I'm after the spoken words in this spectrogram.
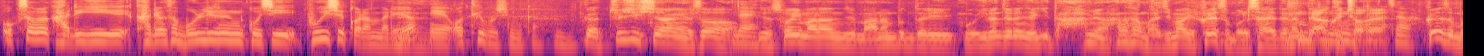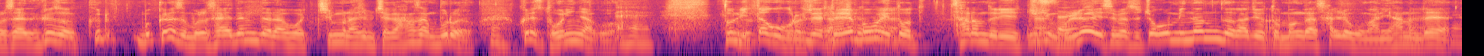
옥석을 가리 가려서 몰리는 곳이 보이실 거란 말이에요. 네. 예, 어떻게 보십니까? 음. 그러니까 주식시장에서 네. 이제 소위 말하는 이제 많은 분들이 뭐 이런저런 얘기 다 하면 항상 마지막에 그래서 뭘 사야 되는데 아, 그쵸. 예. 그렇죠. 그래서 뭘 사야 돼? 그래서 그, 뭐 그래서 뭘 사야 되는데라고 질문하시면 제가 항상 물어요. 그래서 돈 있냐고. 예. 돈 있다고 그러시죠. 네. 대부분이 또 사람들이 주식? 물려 있으면서 조금 있는 거 가지고 또 뭔가 살려고 많이 하는데 네.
